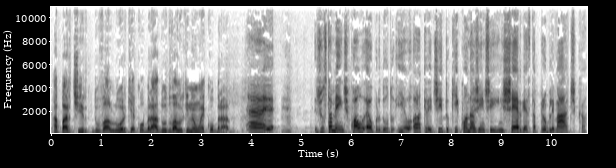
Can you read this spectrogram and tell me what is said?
a partir do valor que é cobrado ou do valor que não é cobrado. É, é, justamente, qual é o produto? E eu acredito que quando a gente enxerga esta problemática,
